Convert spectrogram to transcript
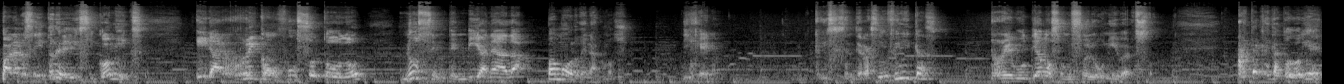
para los editores de DC Comics era re confuso todo, no se entendía nada, vamos a ordenarnos. Dijeron, crisis en tierras infinitas, reboteamos un solo universo. Hasta que está todo bien.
